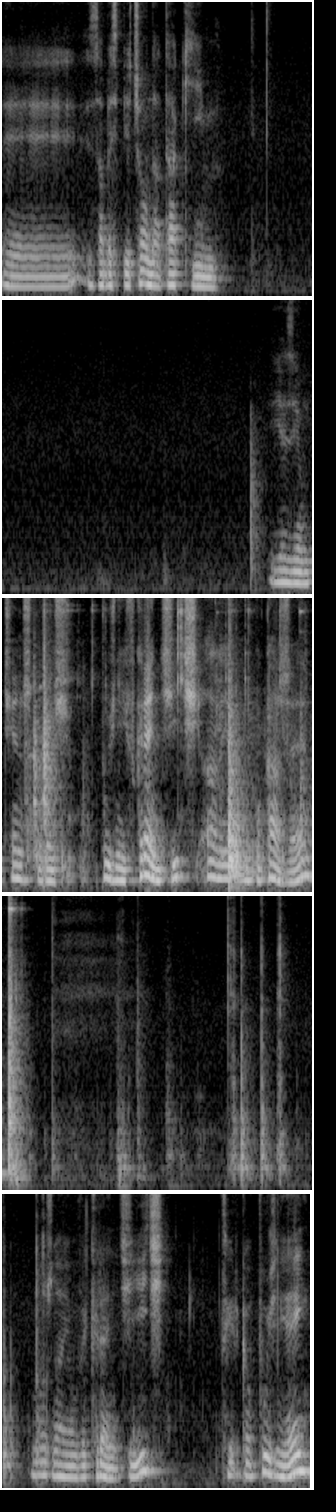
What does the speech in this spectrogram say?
yy, zabezpieczona takim jest ją ciężko dość później wkręcić, ale ja wam pokażę. Można ją wykręcić, tylko później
